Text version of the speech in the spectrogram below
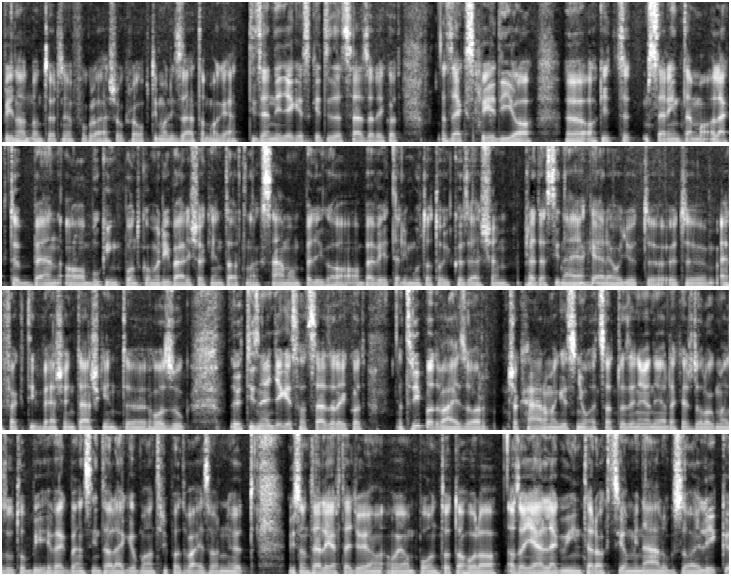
pillanatban történő foglalásokra optimalizálta magát, 14,2 százalékot, az Expedia, akit szerintem a legtöbben a Booking.com riválisaként tartanak számon, pedig a bevételi mutatói közel sem predestinálják erre, hogy őt, őt effektív versenytársként hozzuk. Ő 11,6 százalékot, a TripAdvisor csak 3,8-at, ez egy nagyon érdekes dolog, mert az utóbbi években szinte a legjobban a TripAdvisor nőtt, viszont elért egy olyan, olyan pontot, ahol a, az a jellegű interakció, ami náluk zajlik,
